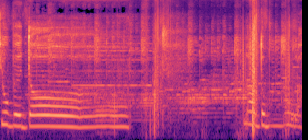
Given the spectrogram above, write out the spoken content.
Cube do... No, do bóla.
